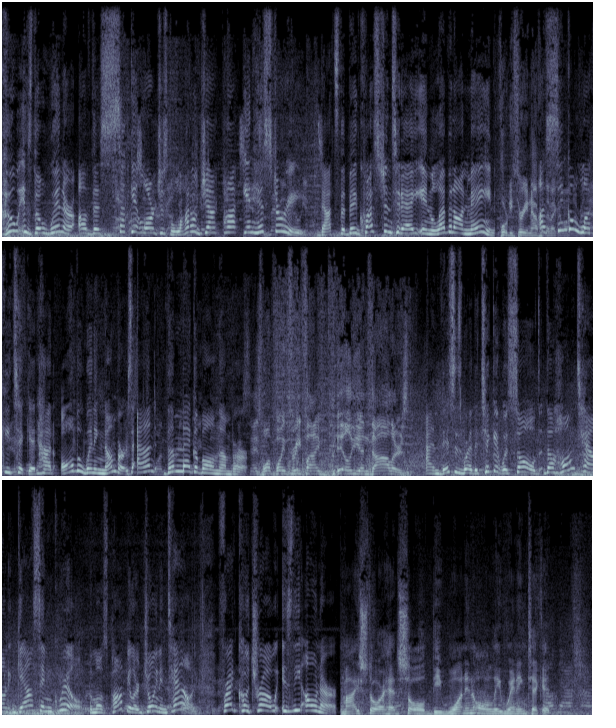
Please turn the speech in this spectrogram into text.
Who is the winner of the second largest lotto jackpot in history? That's the big question today in Lebanon, Maine. 43 now. A single lucky ticket had all the winning numbers and the mega ball number. It's 1.35 billion dollars. And this is where the ticket was sold. The hometown Gas and Grill, the most popular joint in town. Fred Cotreau is the owner. My store had sold the one and only winning ticket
